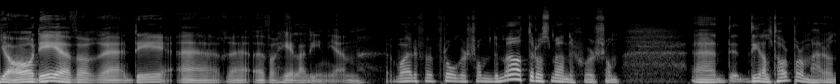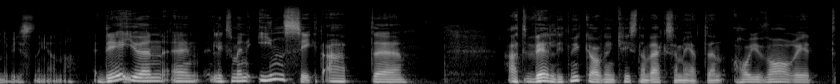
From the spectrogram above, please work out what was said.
Ja, det är, över, eh, det är eh, över hela linjen. Vad är det för frågor som du möter hos människor som eh, deltar på de här undervisningarna? Det är ju en, en, liksom en insikt att, eh, att väldigt mycket av den kristna verksamheten har ju varit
